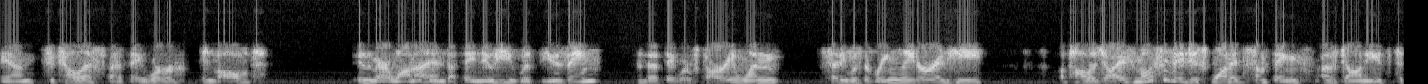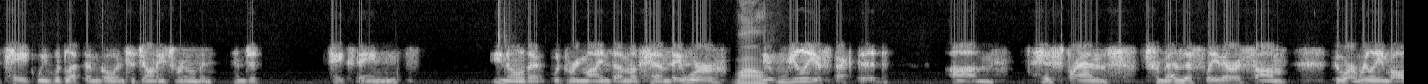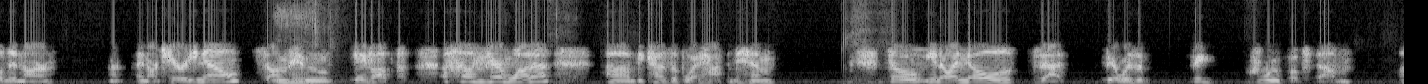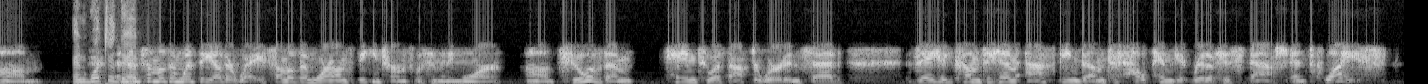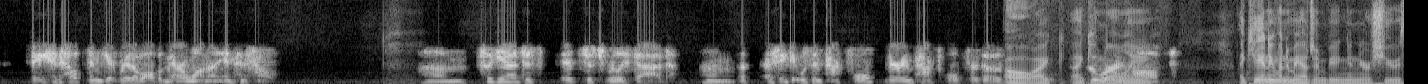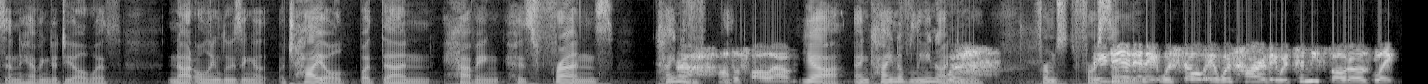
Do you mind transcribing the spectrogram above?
and to tell us that they were involved in the marijuana and that they knew he was using and that they were sorry. One said he was the ringleader and he apologized. Mostly they just wanted something of Johnny's to take. We would let them go into Johnny's room and, and just take things, you know, that would remind them of him. They were Wow. it really affected um, his friends tremendously. There are some who are really involved in our in our charity now. Some Mhm. who gave up on marijuana um, because of what happened to him. So you know, I know that there was a big group of them. Um, And what did and that? then some of them went the other way. Some of them weren't on speaking terms with him anymore. Um, two of them came to us afterward and said they had come to him asking them to help him get rid of his stash, and twice they had helped him get rid of all the marijuana in his house. Um, so yeah, just it's just really sad. Um, but I think it was impactful, very impactful for those Oh, I I who can were only. involved. I can't even imagine being in your shoes and having to deal with not only losing a, a child, but then having his friends kind of, Ah, all the fallout. yeah, and kind of lean on Well, you from for They some. did, and it was so it was hard. They would send me photos like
